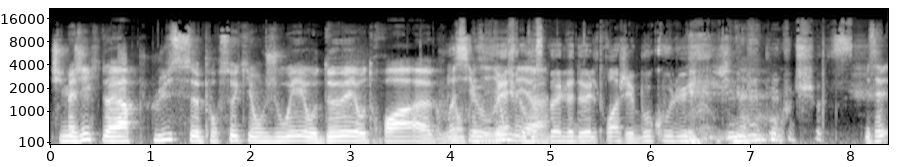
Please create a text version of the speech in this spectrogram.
J'imagine qu'il doit y avoir plus pour ceux qui ont joué au 2 et au 3. euh, plus Moi, si vous voulez, je peux mais, vous spoil le 2 et le 3. J'ai beaucoup lu. J'ai lu beaucoup de choses. mais c'est-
